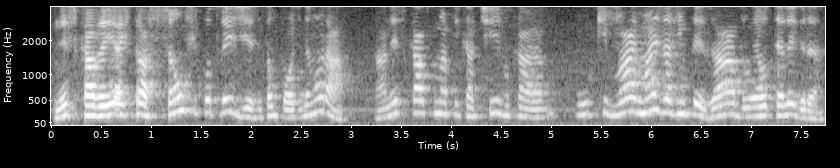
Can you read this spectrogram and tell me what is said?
Nesse caso aí, a extração ficou três dias, então pode demorar. Tá? Nesse caso, como aplicativo, cara, o que vai mais vai vir pesado é o Telegram.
